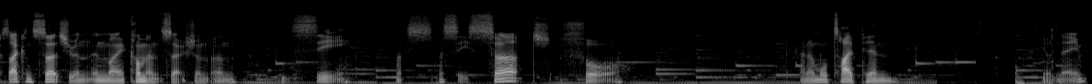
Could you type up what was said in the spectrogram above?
Because I can search you in, in my comments section and see. Let's let's see. Search for. And then we'll type in your name.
